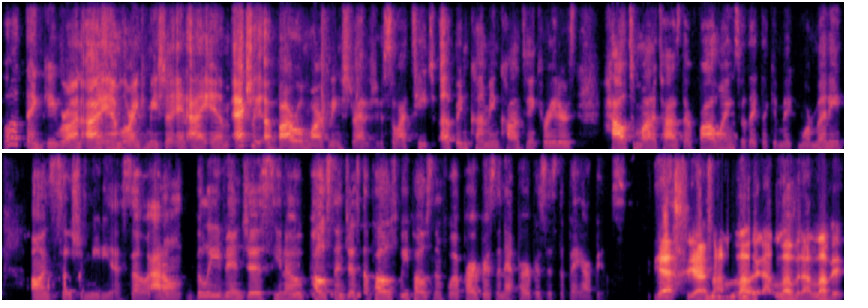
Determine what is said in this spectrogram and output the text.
Well, thank you, Ron. I am Lorraine Kamesha, and I am actually a viral marketing strategist. So I teach up and coming content creators how to monetize their following so that they can make more money on social media. So I don't believe in just, you know, posting just a post. We post them for a purpose, and that purpose is to pay our bills. Yes, yes, I love it. I love it. I love it.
